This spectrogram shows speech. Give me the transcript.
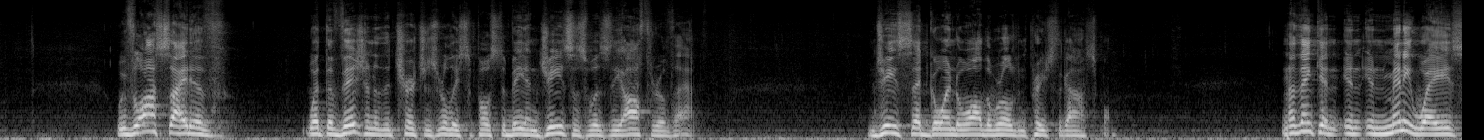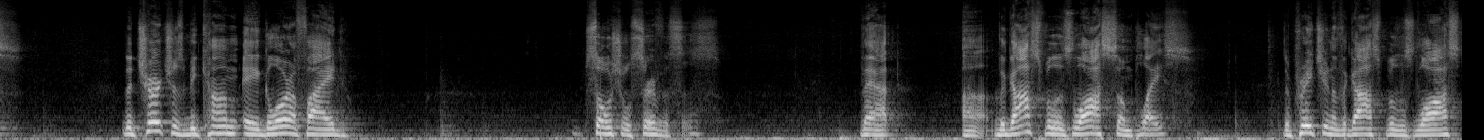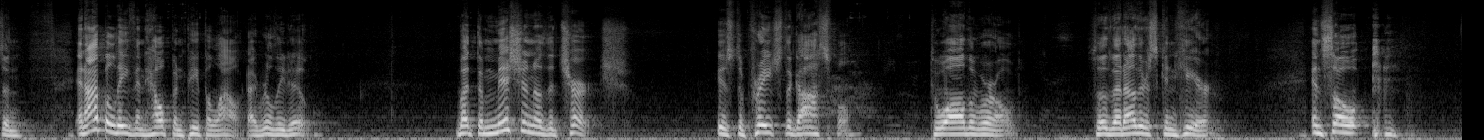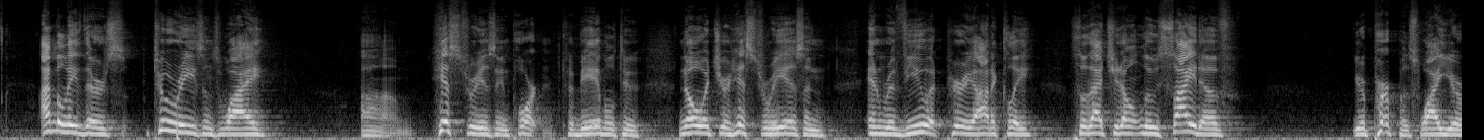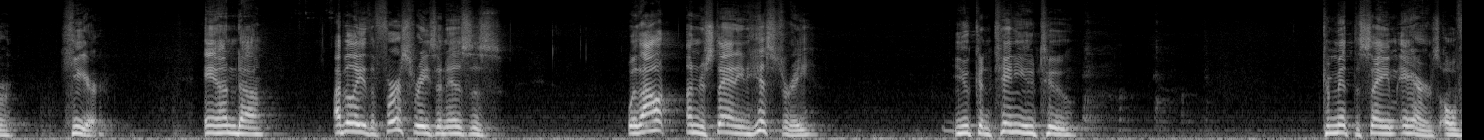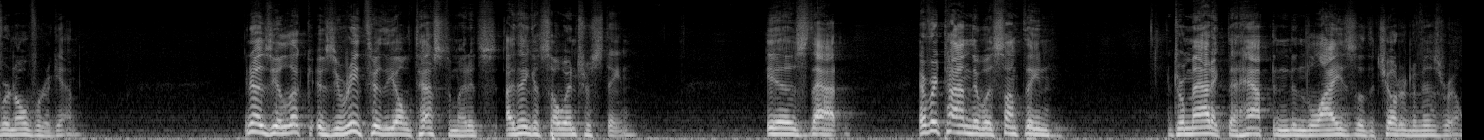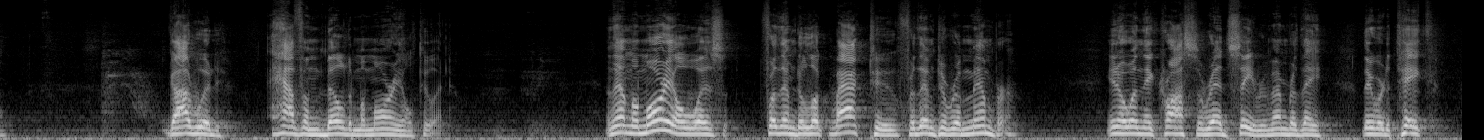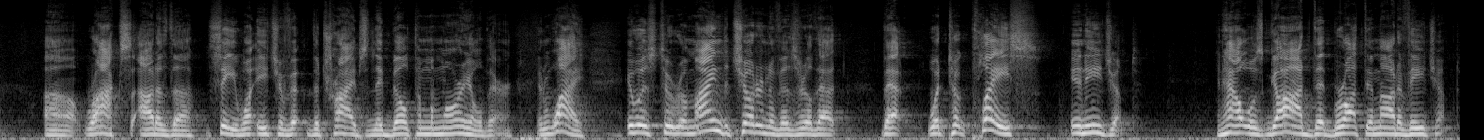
We've lost sight of what the vision of the church is really supposed to be, and Jesus was the author of that. Jesus said, Go into all the world and preach the gospel. And I think in, in, in many ways, the church has become a glorified social services that uh, the gospel is lost someplace. The preaching of the gospel is lost, and, and I believe in helping people out. I really do. But the mission of the church is to preach the gospel to all the world so that others can hear. And so I believe there's two reasons why um, history is important to be able to know what your history is and and review it periodically so that you don't lose sight of your purpose, why you're here. And uh, I believe the first reason is, is without understanding history, you continue to commit the same errors over and over again. You know, as you look, as you read through the Old Testament, it's, I think it's so interesting, is that Every time there was something dramatic that happened in the lives of the children of Israel, God would have them build a memorial to it. And that memorial was for them to look back to, for them to remember. You know, when they crossed the Red Sea, remember they, they were to take uh, rocks out of the sea, each of the tribes, and they built a memorial there. And why? It was to remind the children of Israel that, that what took place in Egypt and how it was God that brought them out of Egypt.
